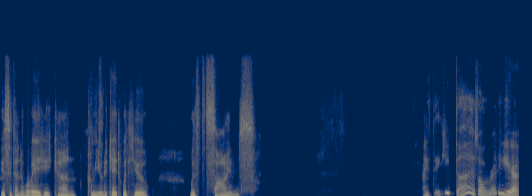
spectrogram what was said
Is it any way he can communicate with you with signs? I think he does already. Yeah.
